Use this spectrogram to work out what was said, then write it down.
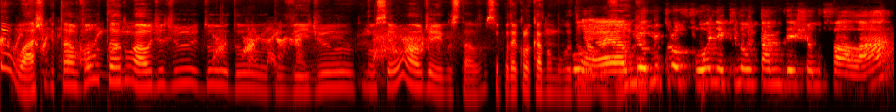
Eu acho que tá voltando o áudio do, do, do, do vídeo no seu áudio aí, Gustavo. Se você puder colocar no mudo. Pô, o é, o meu microfone aqui não tá me deixando falar.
